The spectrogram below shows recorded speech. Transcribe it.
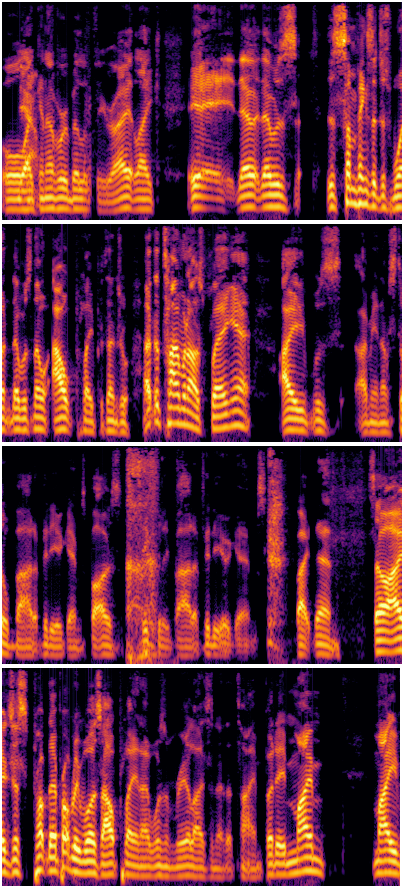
or like another ability right? Like it, there there was there's some things that just weren't there was no outplay potential. At the time when I was playing it I was I mean I'm still bad at video games but I was particularly bad at video games back then so I just there probably was outplay and I wasn't realizing at the time. But in my my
